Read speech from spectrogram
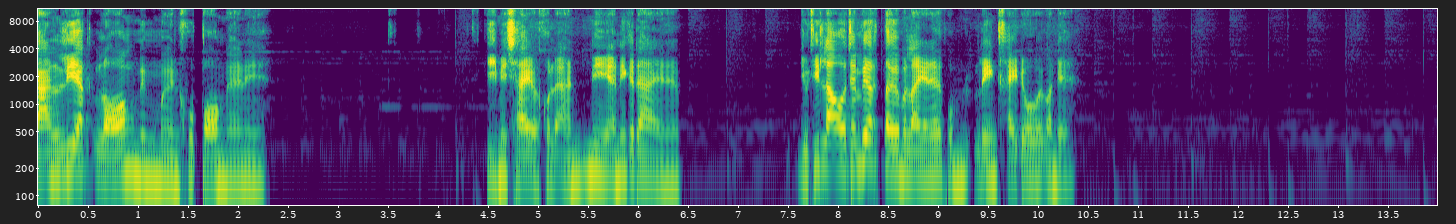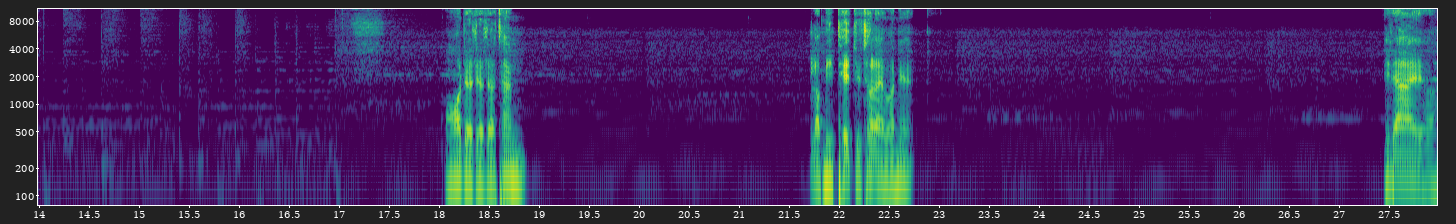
การเรียกร้องหนึ่งหมื่นคูปองนะนี่อีไม่ใช่เหรอคนละอันนี่อันนี้ก็ได้นะครับ อยู่ที่เราจะเลือกเติมอะไรนะผมเลงไคโดไว้ก่อนเด้อ๋อเดี๋ยวเดี๋ยวเดี๋ยวท่าน เรามีเพชรอยู่เท่าไหร่วะเนี่ย ไม่ได้เหรอ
